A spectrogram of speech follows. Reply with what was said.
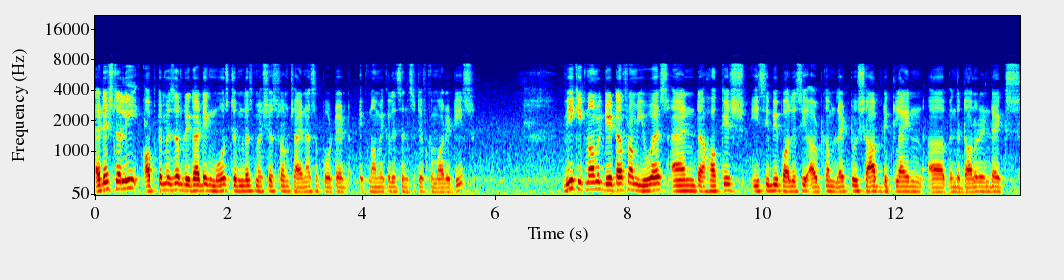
Additionally, optimism regarding more stimulus measures from China supported economically sensitive commodities. Weak economic data from US and uh, hawkish ECB policy outcome led to sharp decline uh, in the dollar index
